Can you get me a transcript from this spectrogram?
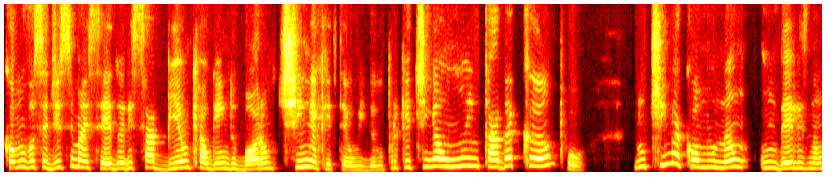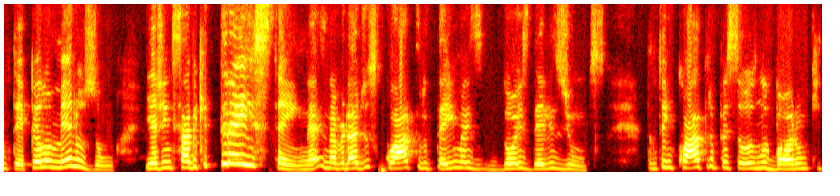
Como você disse mais cedo, eles sabiam que alguém do Boron tinha que ter o ídolo, porque tinha um em cada campo não tinha como não um deles não ter, pelo menos um. E a gente sabe que três tem, né? Na verdade, os quatro tem, mas dois deles juntos. Então tem quatro pessoas no bórum que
